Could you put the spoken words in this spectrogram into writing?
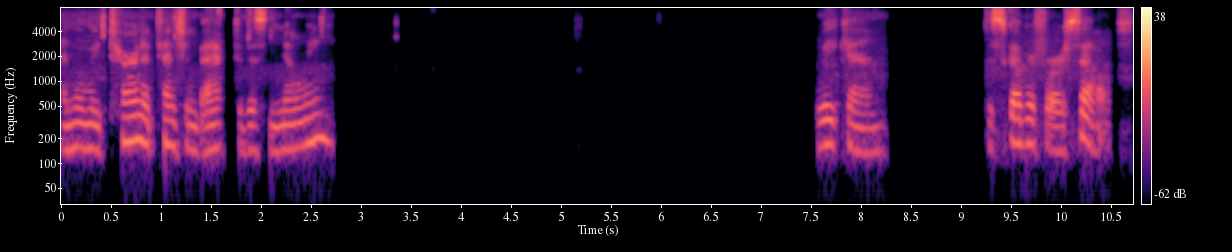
And when we turn attention back to this knowing, we can discover for ourselves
